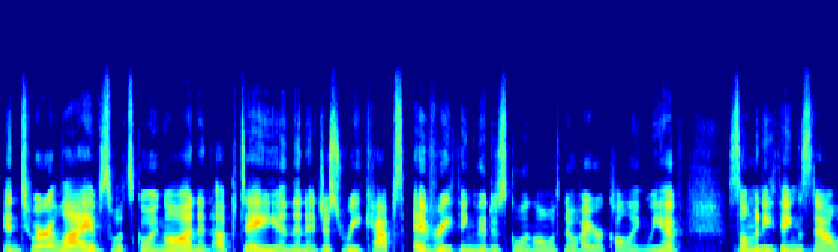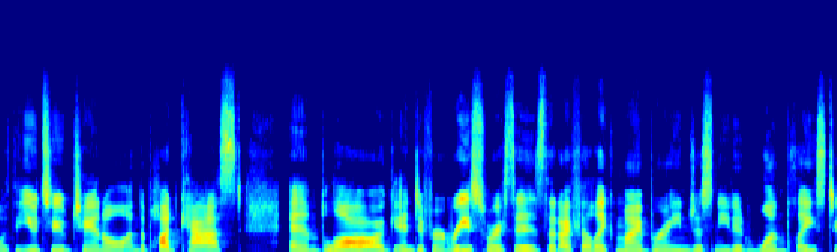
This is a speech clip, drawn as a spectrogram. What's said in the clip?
into our lives, what's going on, an update. And then it just recaps everything that is going on with no higher calling. We have so many things now with the YouTube channel and the podcast and blog and different resources that I felt like my brain just needed one place to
